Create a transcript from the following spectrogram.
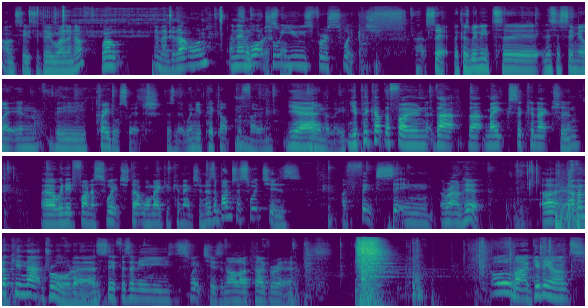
Oh, it seems to do well enough. Well, yeah, maybe that one. And then what shall we one. use for a switch? That's it, because we need to, this is simulating the cradle switch, isn't it? When you pick up the phone yeah, normally. You pick up the phone, that, that makes a connection. Uh, we need to find a switch that will make a connection. There's a bunch of switches, I think, sitting around here. Uh, have a look in that drawer there, see if there's any switches, and I'll look over here. Oh my giddy aunts.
